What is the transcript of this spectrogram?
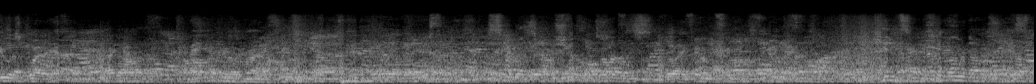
He was quite a guy. I know. to the conclusion, I, I'm going to get out of here. I'm not paying the taxes. Everybody out of here.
